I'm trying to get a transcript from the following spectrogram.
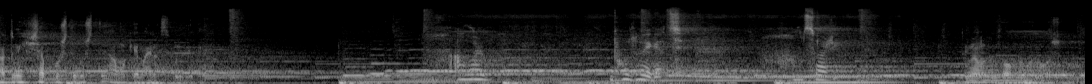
আর তুমি হিসাব কষতে কষতে আমাকে মাইনাস করে দিতে আমার ভুল হয়ে গেছে। সরি তুমি আমাকে কখনো ভালোবাসো না।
